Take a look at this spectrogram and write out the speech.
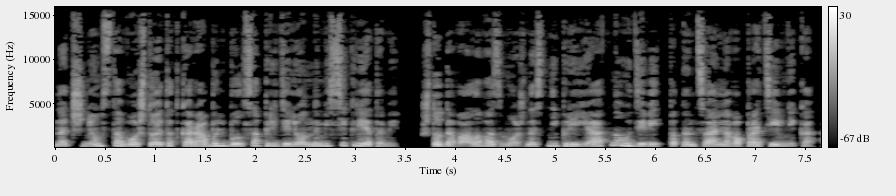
Начнем с того, что этот корабль был с определенными секретами, что давало возможность неприятно удивить потенциального противника.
